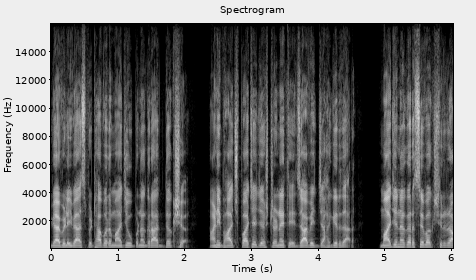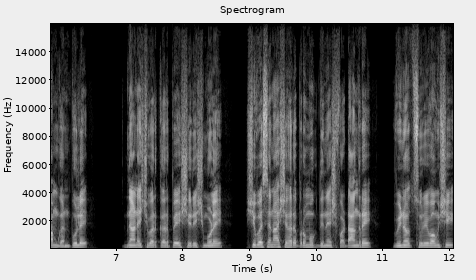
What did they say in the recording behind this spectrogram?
यावेळी व्यासपीठावर माजी उपनगराध्यक्ष आणि भाजपाचे ज्येष्ठ नेते जावेद जहागीरदार माजी नगरसेवक श्रीराम गणपुले ज्ञानेश्वर करपे शिरीष मुळे शिवसेना शहरप्रमुख दिनेश फटांगरे विनोद सूर्यवंशी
